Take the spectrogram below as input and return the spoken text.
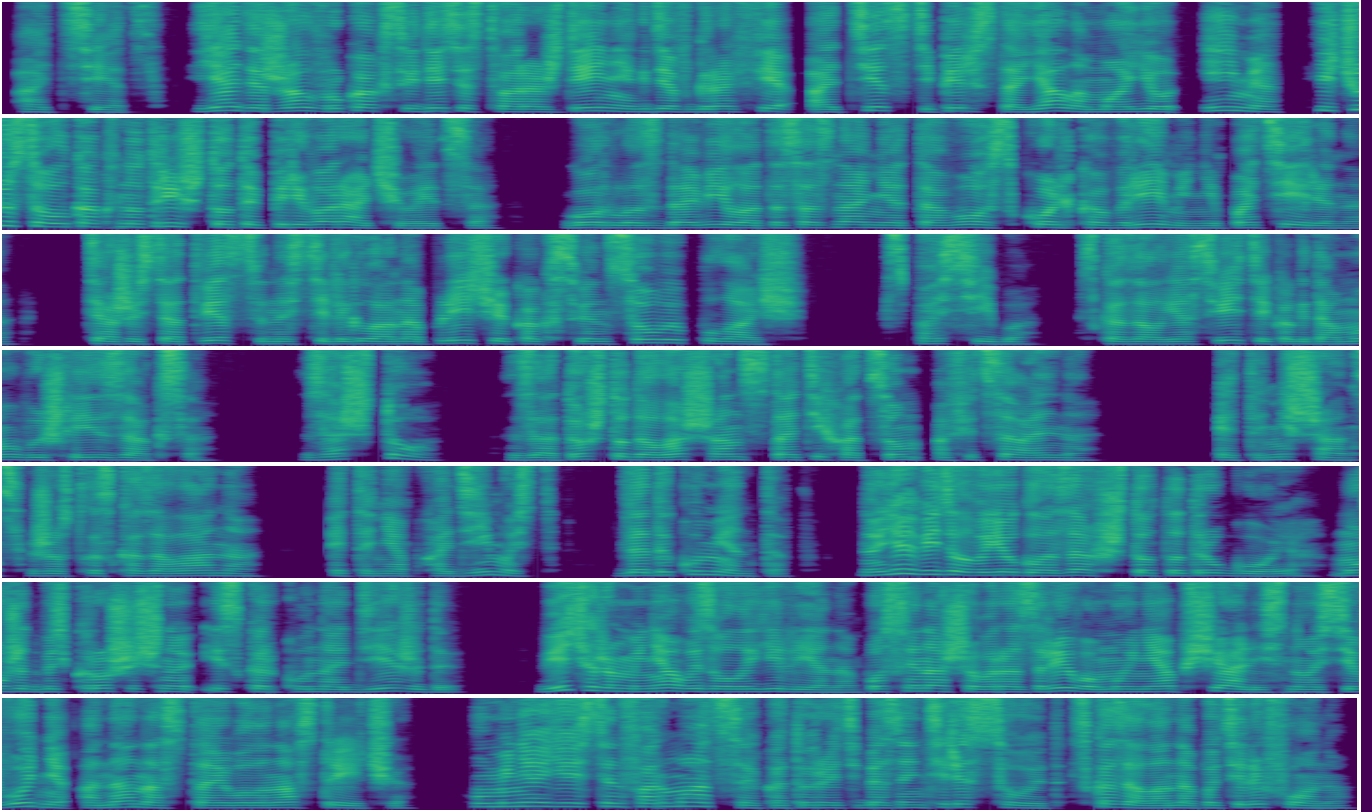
Отец. Я держал в руках свидетельство о рождении, где в графе «Отец» теперь стояло мое имя и чувствовал, как внутри что-то переворачивается. Горло сдавило от осознания того, сколько времени потеряно. Тяжесть ответственности легла на плечи, как свинцовый плащ. «Спасибо», — сказал я Свете, когда мы вышли из ЗАГСа. «За что?» «За то, что дала шанс стать их отцом официально». «Это не шанс», — жестко сказала она. «Это необходимость для документов». Но я видел в ее глазах что-то другое, может быть, крошечную искорку надежды, Вечером меня вызвала Елена. После нашего разрыва мы не общались, но сегодня она настаивала на встрече. «У меня есть информация, которая тебя заинтересует», — сказала она по телефону.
